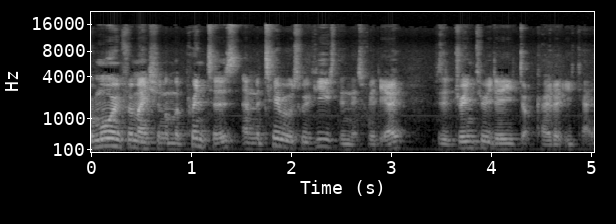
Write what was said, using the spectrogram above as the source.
For more information on the printers and materials we've used in this video, visit dream3d.co.uk.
